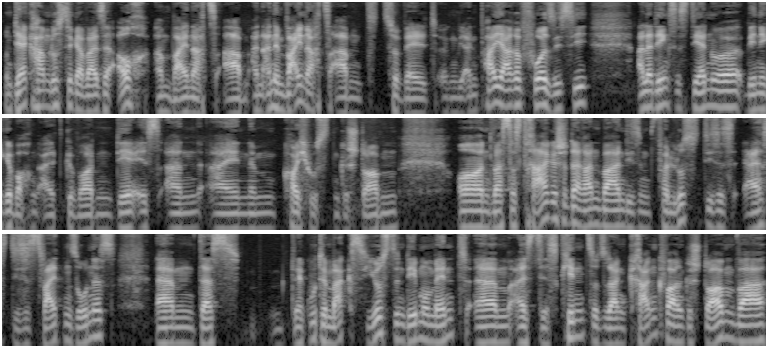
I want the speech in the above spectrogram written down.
Und der kam lustigerweise auch am Weihnachtsabend, an einem Weihnachtsabend zur Welt, irgendwie ein paar Jahre vor Sissi. Allerdings ist der nur wenige Wochen alt geworden. Der ist an einem Keuchhusten gestorben. Und was das Tragische daran war, an diesem Verlust dieses erst dieses zweiten Sohnes, ähm, dass der gute Max just in dem Moment, ähm, als das Kind sozusagen krank war und gestorben war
